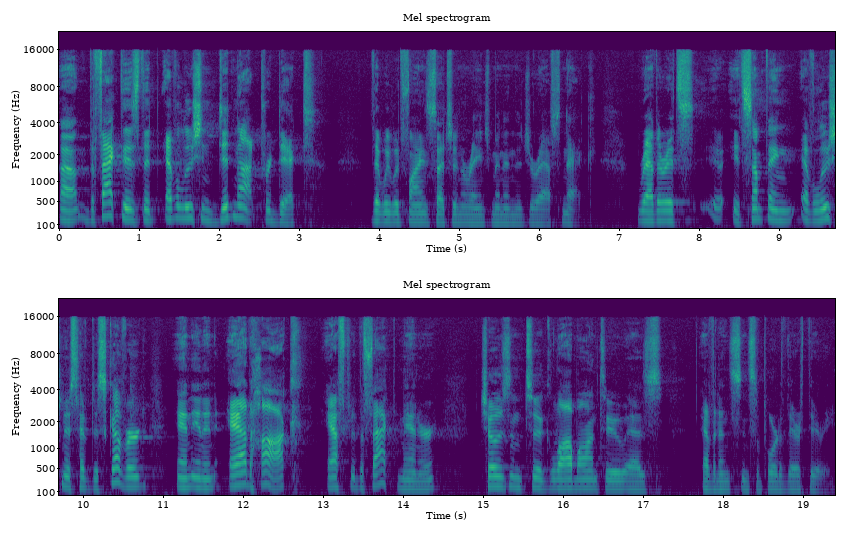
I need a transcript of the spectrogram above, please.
Uh, the fact is that evolution did not predict that we would find such an arrangement in the giraffe's neck. Rather, it's, it's something evolutionists have discovered and in an ad hoc, after the fact manner, chosen to glob onto as evidence in support of their theory.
